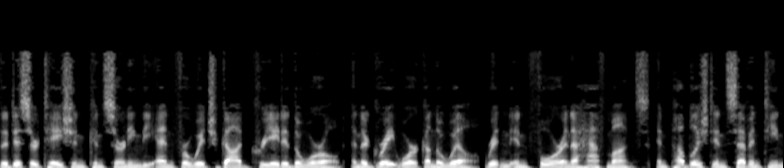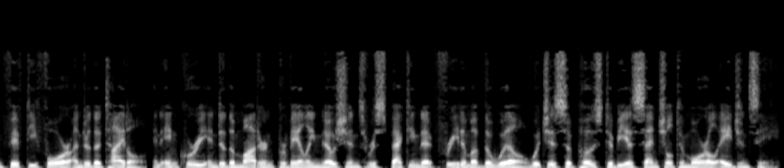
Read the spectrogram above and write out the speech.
the dissertation concerning the end for which God created the world, and the great work on the will, written in four and a half months, and published in 1754 under the title, An Inquiry into the Modern Prevailing Notions Respecting that Freedom of the Will which is supposed to be essential to moral agency.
